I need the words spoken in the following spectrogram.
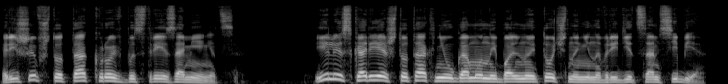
решив, что так кровь быстрее заменится. Или, скорее, что так неугомонный больной точно не навредит сам себе.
